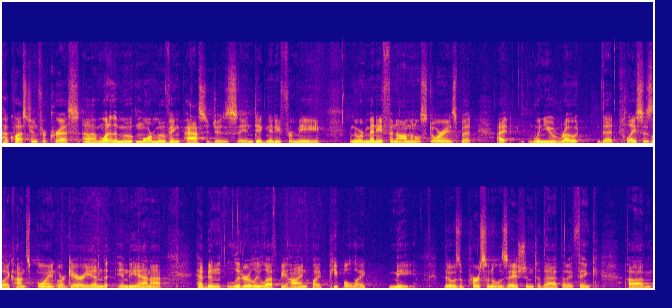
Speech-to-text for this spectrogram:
a question for Chris. Um, one of the mo- more moving passages in Dignity for me, and there were many phenomenal stories, but I, when you wrote that places like Hunts Point or Gary, Indiana, had been literally left behind by people like me, there was a personalization to that that I think um,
